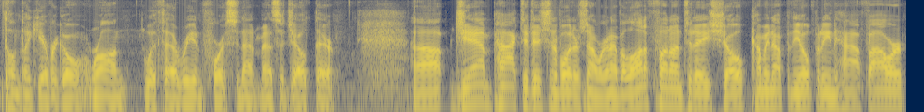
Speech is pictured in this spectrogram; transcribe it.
Don't think you ever go wrong with uh, reinforcing that message out there. Uh, jam-packed edition of Oilers Now. We're gonna have a lot of fun on today's show. Coming up in the opening half hour,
